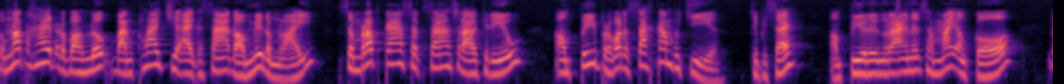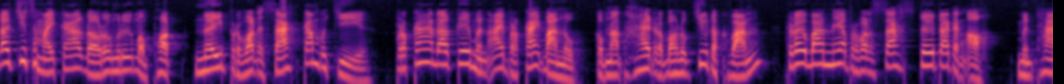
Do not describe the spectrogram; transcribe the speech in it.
កំណត់ហេតុរបស់លោកបានក្លាយជាឯកសារដ៏មានតម្លៃសម្រាប់ការសិក្សាស្រាវជ្រាវអំពីប្រវត្តិសាស្ត្រកម្ពុជា ជាពិសេសអំពីរឿងរ៉ាវនៅសម័យអង្គរដែលជាសម័យកាលដ៏រុងរឿងបំផុតនៃប្រវត្តិសាស្ត្រកម្ពុជាប្រការដែលគេមិនអាចប្រកែកបាននោះកំណត់ហេតុរបស់លោកជីវតាខ្វាន់ត្រូវបានអ្នកប្រវត្តិសាស្ត្រស្ទើរតែទាំងអស់មិនថា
